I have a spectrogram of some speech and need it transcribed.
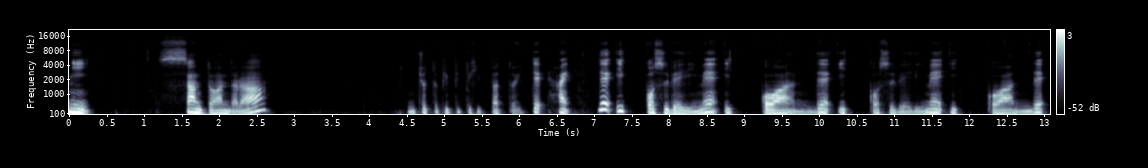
2、3と編んだら、ちょっとピピッと引っ張っといて、はい。で、1個滑り目、1個編んで、1個滑り目、1個編んで、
